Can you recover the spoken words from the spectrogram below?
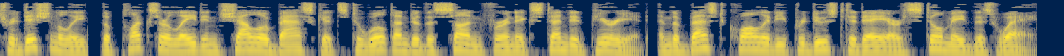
Traditionally, the plucks are laid in shallow baskets to wilt under the sun for an extended period, and the best quality produced today are still made this way.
